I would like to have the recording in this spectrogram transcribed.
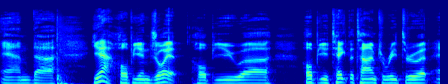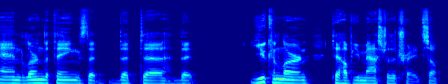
And uh, yeah, hope you enjoy it. Hope you uh, hope you take the time to read through it and learn the things that that uh, that you can learn to help you master the trade. So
